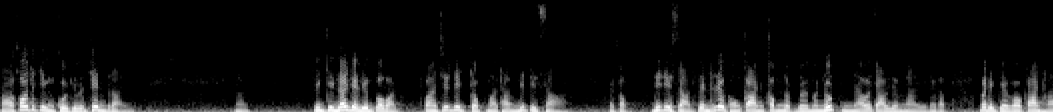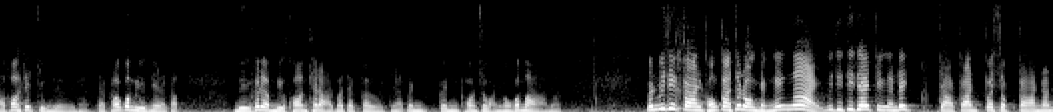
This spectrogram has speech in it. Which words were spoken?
หาข้อที่จริงควรจะเป็นเช่นไรนะจริงๆ แล้วอย่าลืมประวัติฟรานซิสที่จบมาทางนิติศาสตร์ นะครับนิติศาสตร์เป็นเรื่องของการกำหนดโดยมนุษย์นะว่าจะเอายังไงนะครับไม่ได้เกี่ยวกับการหาข้อเท็จจริงเลยนะแต่เขาก็มีนี่แหละครับมีเขาเรียกมีความฉลาดมาแต่เกิดนะเป็นเป็นพรสวรรค์ของเขามานะเป็นวิธีการของการทดลองอย่างง่ายๆ วิธีที่แท้จริงอันได้จากการประสบการณ์นั้น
